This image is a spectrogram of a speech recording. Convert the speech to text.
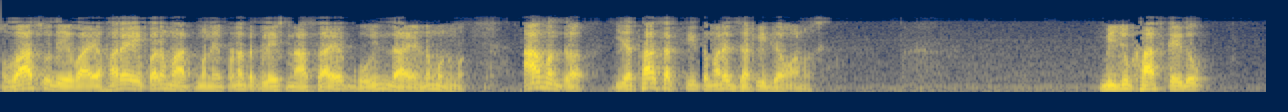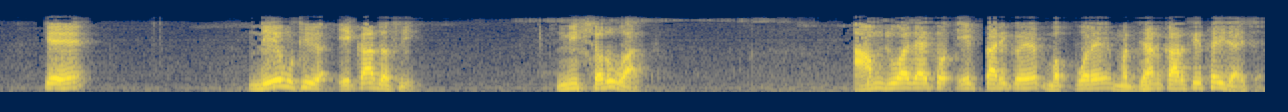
વાસુદેવાય હરે પરમાત્મને પ્રણત ક્લેશ નાશાય ગોવિંદાય નમો આ મંત્ર યથાશક્તિ તમારે જપી જવાનો છે. બીજું ખાસ કહી દઉં કે દેવ ઉઠી એકાદશી ની શરૂઆત. આમ જોવા જાય તો એક તારીખે બપોરે મધ્યાહનકાળથી થઈ જાય છે.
